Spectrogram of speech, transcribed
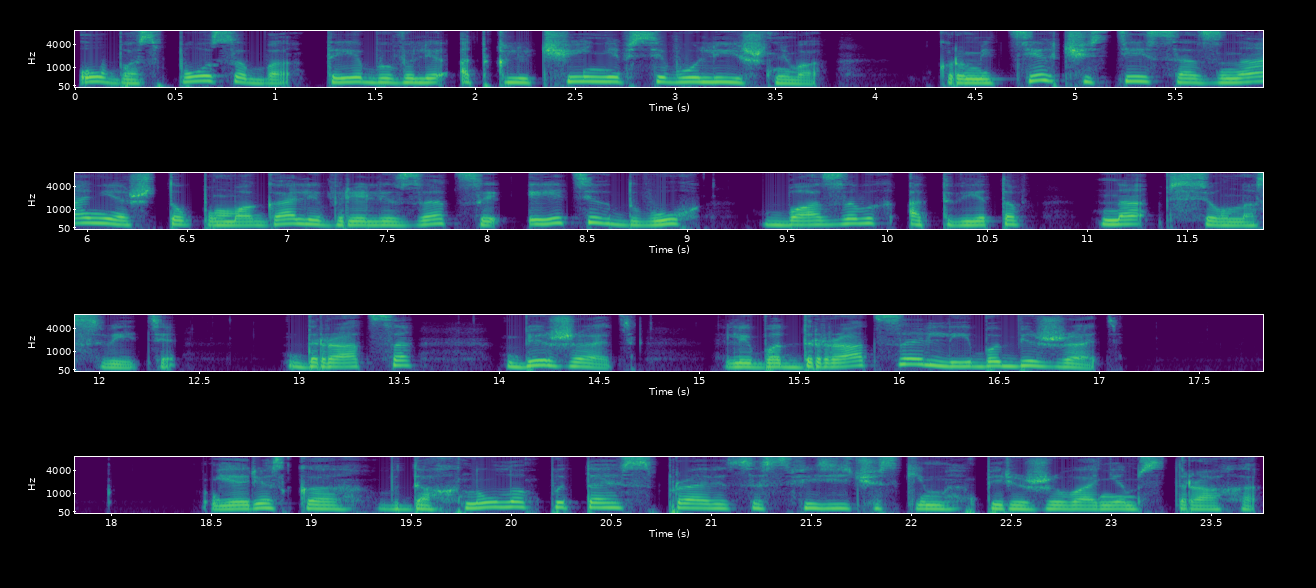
Оба способа требовали отключения всего лишнего, кроме тех частей сознания, что помогали в реализации этих двух базовых ответов на все на свете – драться, бежать – Либо драться, либо бежать. Я резко вдохнула, пытаясь справиться с физическим переживанием страха,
